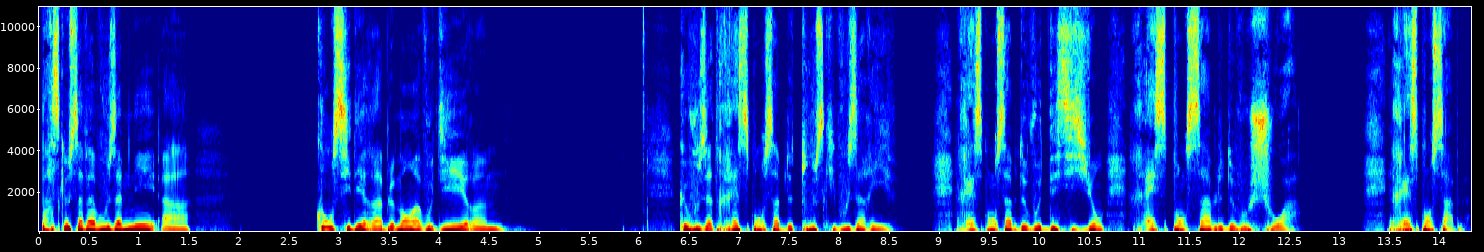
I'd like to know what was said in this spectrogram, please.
Parce que ça va vous amener à considérablement à vous dire euh, que vous êtes responsable de tout ce qui vous arrive, responsable de vos décisions, responsable de vos choix, responsable.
